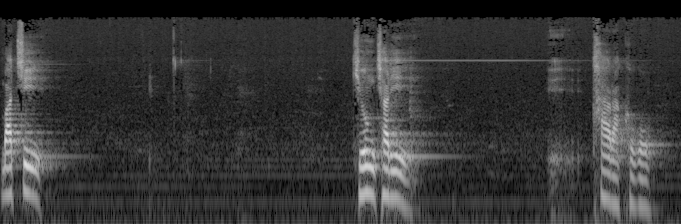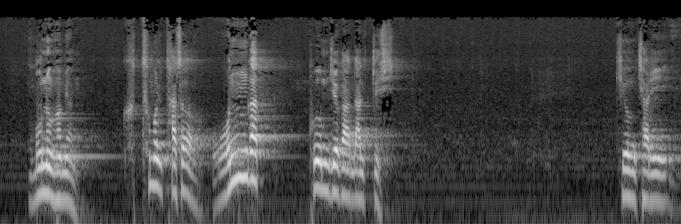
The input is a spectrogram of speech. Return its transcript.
마치 경찰이 타락하고 무능하면 그 틈을 타서 온갖 범죄가 날 듯이. 경찰이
